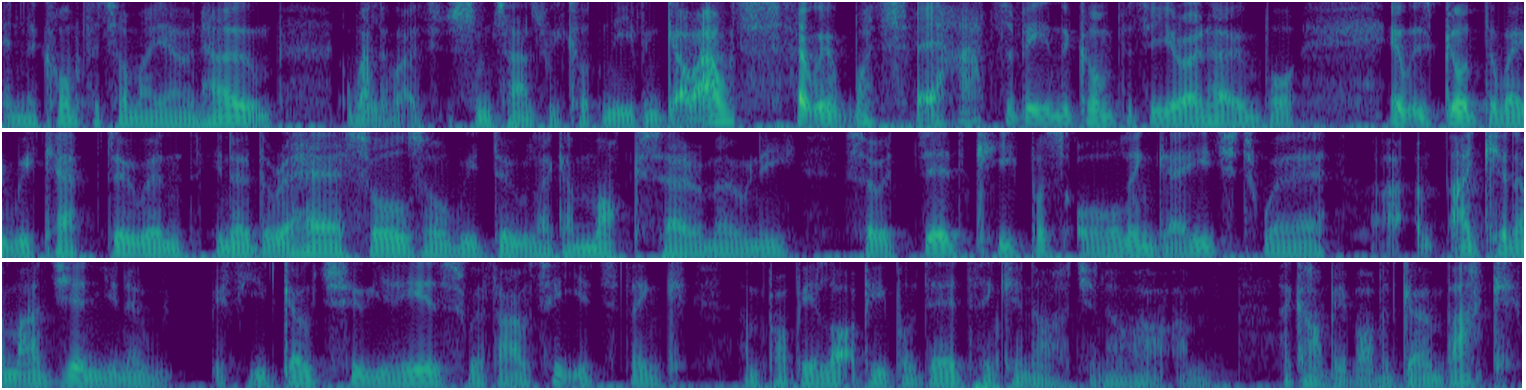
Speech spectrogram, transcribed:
in the comfort of my own home, well, sometimes we couldn't even go out, so it was it had to be in the comfort of your own home. But it was good the way we kept doing, you know, the rehearsals or we do like a mock ceremony. So it did keep us all engaged. Where I, I can imagine, you know, if you'd go two years without it, you'd think, and probably a lot of people did, thinking, oh, do you know what, I'm, I can't be bothered going back.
